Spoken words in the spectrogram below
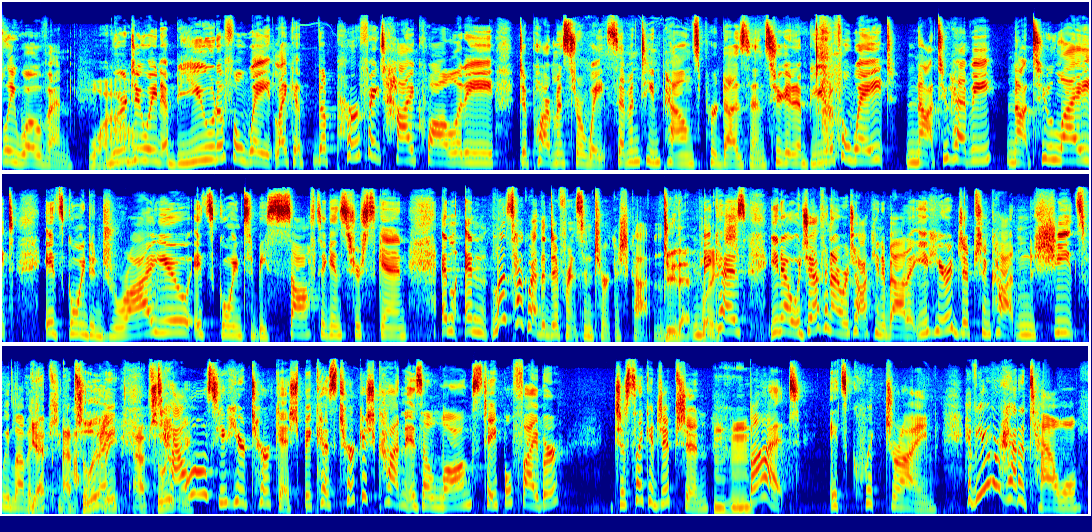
woven. Wow. We're doing a beautiful weight, like a, the perfect high quality department store weight, 17 pounds per dozen. So you're getting a beautiful weight, not too heavy, not too light. It's going to dry you. It's going to be soft against your skin. And, and let's talk about the difference in Turkish cotton. Do that, please. Because, you know, Geoff and I were talking about it. You hear Egyptian cotton, sheets, we love Yep, Egyptian absolutely, cotton, right? absolutely. Towels, you hear Turkish because Turkish cotton is a long staple fiber, just like Egyptian, Mm-hmm. but it's quick drying. Have you ever had a towel?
